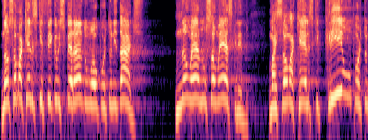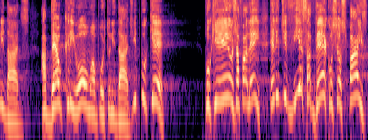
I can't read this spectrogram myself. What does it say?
não são aqueles que ficam esperando uma oportunidade. Não é, não são esses, querido, mas são aqueles que criam oportunidades. Abel criou uma oportunidade. E por quê? Porque eu já falei, ele devia saber com seus pais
